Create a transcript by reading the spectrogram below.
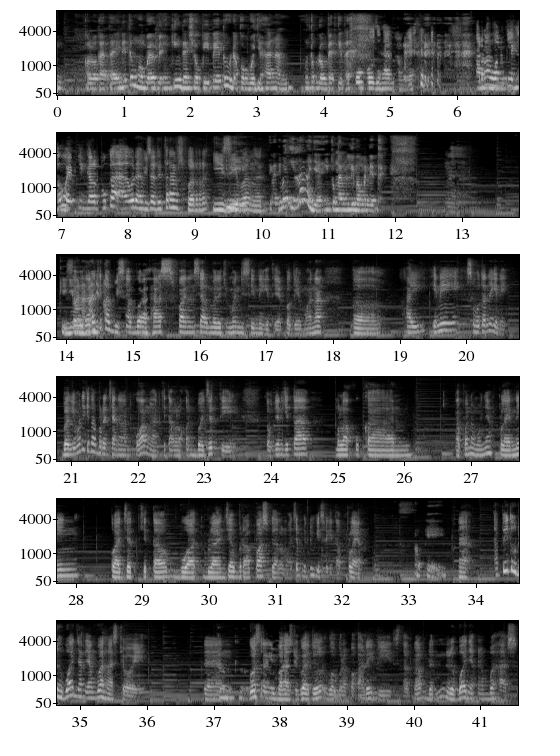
kalau kata ini tuh mobile banking dan Shopee Pay itu udah combo jahanam untuk dompet kita. Combo jahanam ya. Karena one click away tinggal buka udah bisa ditransfer, easy iya. banget. Tiba-tiba hilang aja hitungan 5 menit. Nah, sebenarnya kita bisa bahas financial management di sini gitu ya. Bagaimana uh, ini sebutannya gini. Bagaimana kita merencanakan keuangan, kita melakukan budgeting, kemudian kita melakukan apa namanya planning budget kita buat belanja berapa segala macam itu bisa kita plan. Oke. Okay. Nah, tapi itu udah banyak yang bahas, coy. Dan gue sering bahas juga itu beberapa kali di Instagram dan ini udah banyak yang bahas.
